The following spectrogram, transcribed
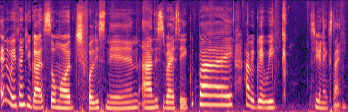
Anyway, thank you guys so much for listening. And this is where I say goodbye. Have a great week. See you next time.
